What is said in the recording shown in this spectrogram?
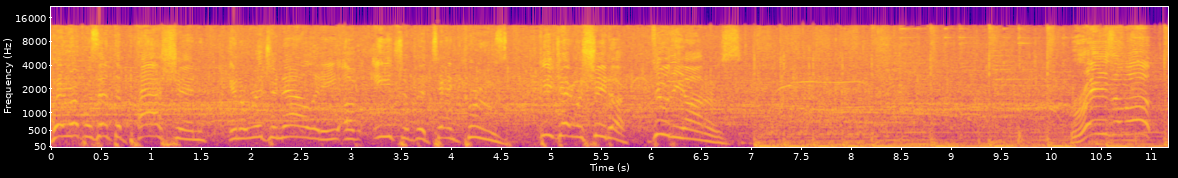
They represent the passion and originality of each of the 10 crews. DJ Rashida, do the honors. Raise them up!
